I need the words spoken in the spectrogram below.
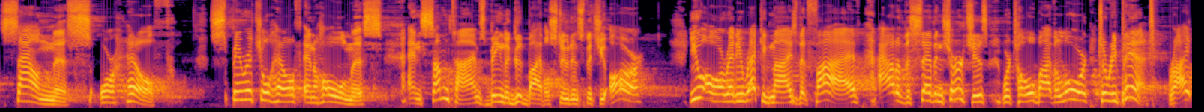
soundness or health, spiritual health and wholeness. And sometimes, being the good Bible students that you are, you already recognize that five out of the seven churches were told by the Lord to repent, right?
